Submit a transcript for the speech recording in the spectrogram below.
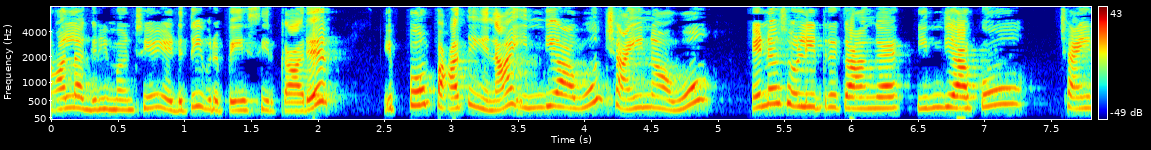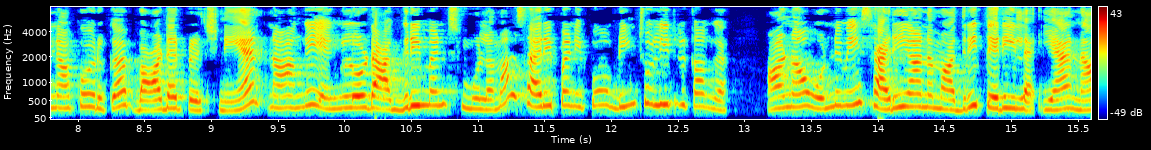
நாலு அக்ரிமெண்ட்ஸையும் எடுத்து இவர் பேசியிருக்காரு. இப்போ பாத்தீங்கன்னா இந்தியாவும் சைனாவும் என்ன சொல்லிட்டு இருக்காங்க இந்தியாவுக்கும் சைனாக்கும் இருக்க பார்டர் பிரச்சனையை நாங்க எங்களோட அக்ரிமெண்ட்ஸ் மூலமா சரி பண்ணிப்போம் அப்படின்னு சொல்லிட்டு இருக்காங்க ஆனா ஒண்ணுமே சரியான மாதிரி தெரியல. ஏன்னா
